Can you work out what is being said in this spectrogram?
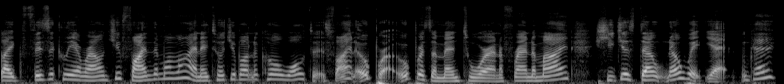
like physically around you, find them online. I told you about Nicole Walters. Find Oprah. Oprah's a mentor and a friend of mine. She just don't know it yet, okay?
